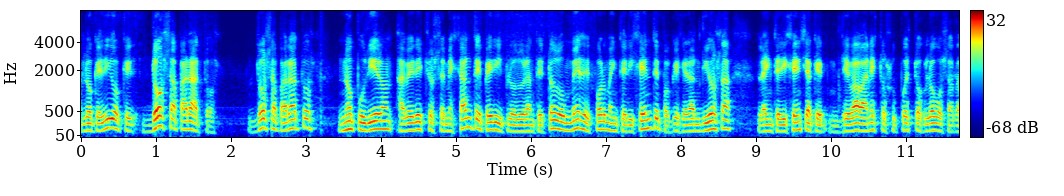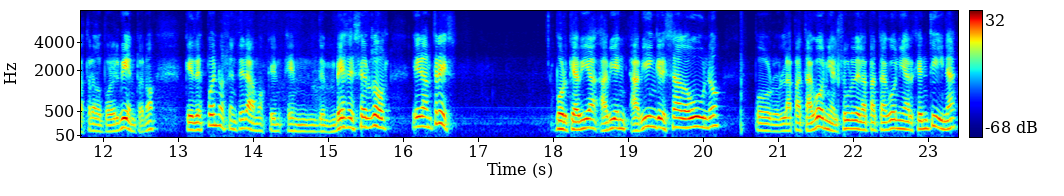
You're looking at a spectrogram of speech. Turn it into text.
lo que digo que dos aparatos, dos aparatos no pudieron haber hecho semejante periplo durante todo un mes de forma inteligente, porque es grandiosa la inteligencia que llevaban estos supuestos globos arrastrados por el viento, ¿no? Que después nos enteramos que en, vez de ser dos, eran tres, porque había, había, ingresado uno por la Patagonia, el sur de la Patagonia argentina,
